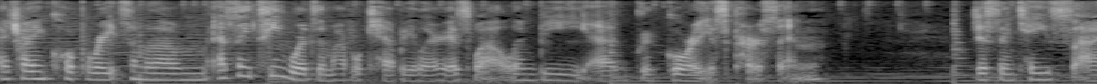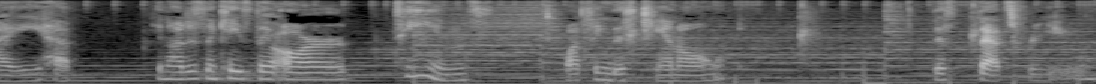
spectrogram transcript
I try and incorporate some of them SAT words in my vocabulary as well and be a gregarious person. Just in case I have, you know, just in case there are teens watching this channel, this that's for you.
